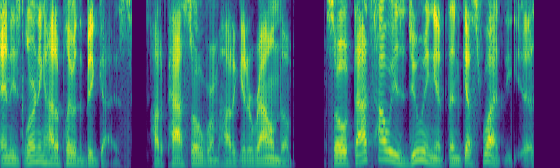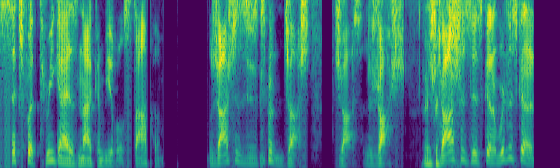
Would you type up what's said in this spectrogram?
And he's learning how to play with the big guys, how to pass over them, how to get around them. So if that's how he's doing it, then guess what? A six foot three guy is not going to be able to stop him. Josh is just Josh, Josh, Josh, Josh is just gonna. We're just gonna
